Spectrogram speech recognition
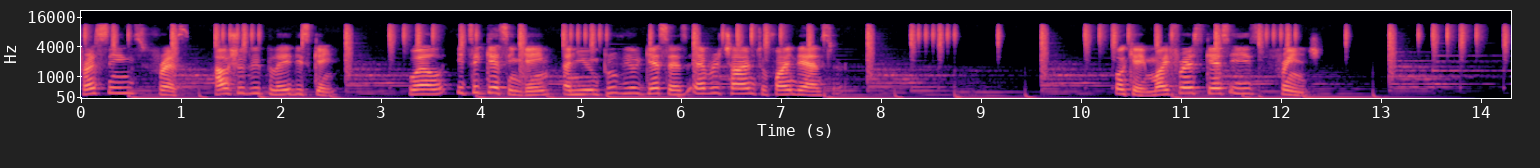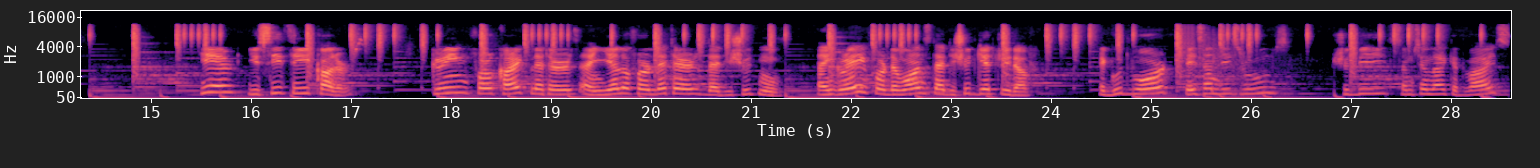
first things first, how should we play this game? Well, it's a guessing game and you improve your guesses every time to find the answer. Okay, my first guess is fringe. Here you see three colors. Green for correct letters and yellow for letters that you should move and gray for the ones that you should get rid of. A good word based on these rules should be something like advice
